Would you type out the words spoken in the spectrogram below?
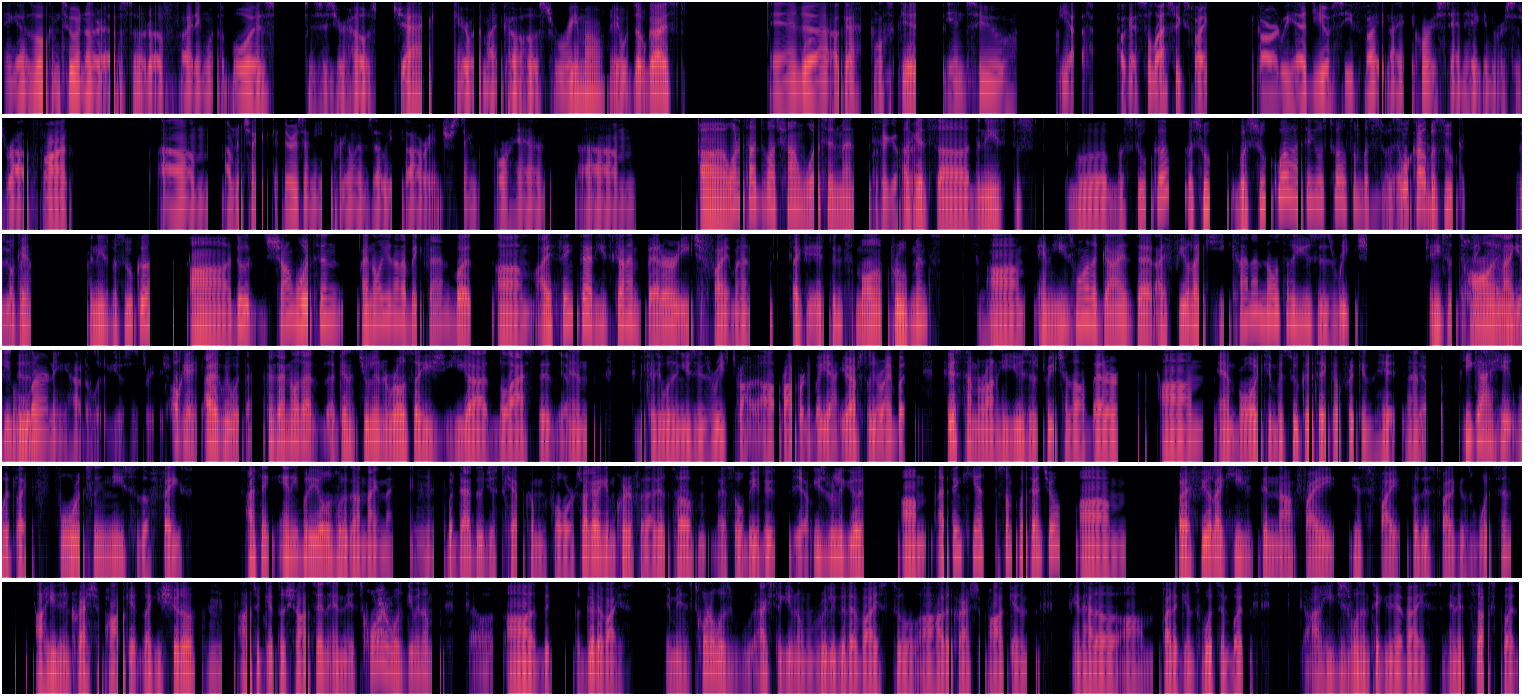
Hey guys, welcome to another episode of Fighting with the Boys. This is your host Jack here with my co-host Remo. Hey, what's up, guys? And uh, okay, let's get into yeah. Okay, so last week's fight card we had UFC Fight Night Cory Sandhagen versus Rob Font. Um, I'm gonna check if there's any prelims that we thought were interesting beforehand. Um, Uh, I want to talk about Sean Woodson, man, okay, go for it. against uh Denise Bu- Basuka, Basuka, I think it was called some Basuka. We'll call it Basuka. Bazooka. Okay, Denise Basuka. Uh, dude, Sean Woodson. I know you're not a big fan, but um, I think that he's gotten better each fight, man. Like it's been small improvements. Mhm. Um, and he's one of the guys that I feel like he kind of knows how to use his reach. And he's a tall I and think lanky he's dude. learning how to use his reach. Okay, I agree with that because I know that against Julian Erosa, he he got blasted Yep. and because he wasn't using his reach pro- uh, properly. But yeah, you're absolutely right. But this time around, he uses reach a lot better. Um, and boy, can Bazooka take a freaking hit, man. Yep. He got hit with like four clean knees to the face. I think anybody else would have gone night night, Mm. but that dude just kept coming forward. So I gotta give him credit for that. He's a tough sob, dude. Yep. He's really good. Um, I think he has some potential. Um, but I feel like he did not fight his fight for this fight against Woodson. Uh, he didn't crash the pocket like he should have Mhm. uh, to get those shots in, and his corner was giving him uh, uh the good advice. I mean, his corner was actually giving him really good advice to uh, how to crash the pocket and, and how to um, fight against Woodson, but uh, he just wasn't taking the advice, and it sucks. But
